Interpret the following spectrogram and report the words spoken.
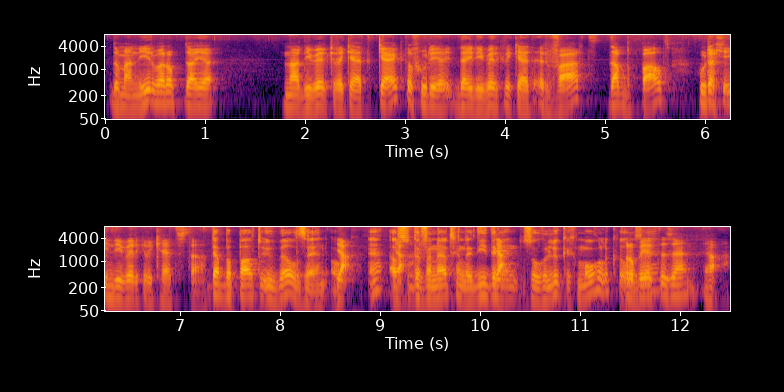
de manier waarop dat je naar die werkelijkheid kijkt of hoe je, dat je die werkelijkheid ervaart, dat bepaalt hoe dat je in die werkelijkheid staat. Dat bepaalt uw welzijn ook. Ja. Hè? Als ja. we ervan uitgaan dat iedereen zo gelukkig mogelijk wil Probeer zijn, te zijn, ja.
